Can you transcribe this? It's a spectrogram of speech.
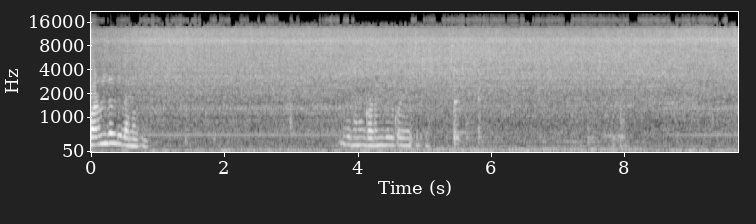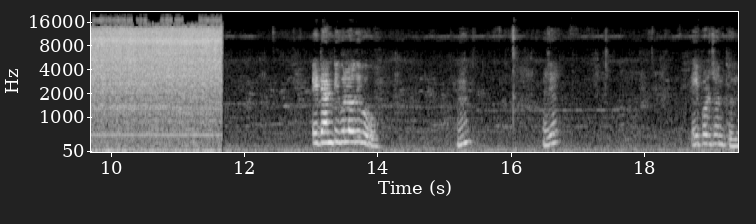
গরম জল দিবা নাকি? এখানে গরম জল করে রেখেছি। এই ডান্টিগুলো দিব? হুম? যে। এই পর্যন্তই।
